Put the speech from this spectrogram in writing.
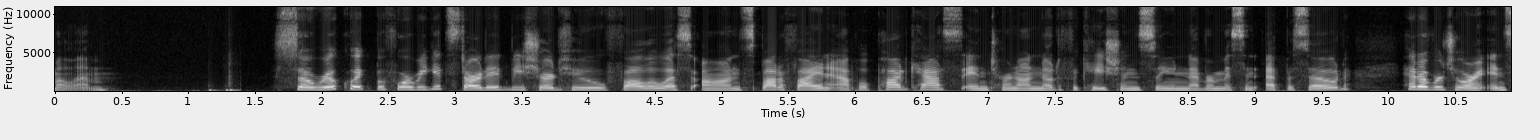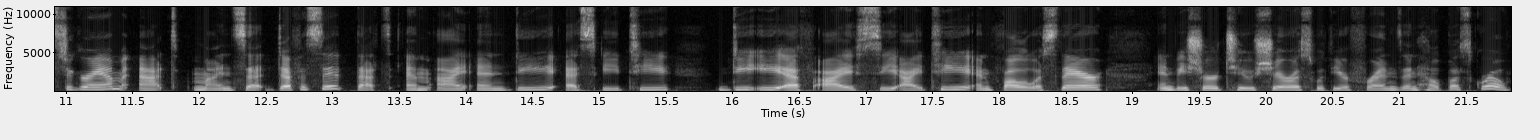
MLM. So, real quick before we get started, be sure to follow us on Spotify and Apple Podcasts and turn on notifications so you never miss an episode. Head over to our Instagram at Mindset Deficit, that's M I N D S E T D E F I C I T, and follow us there. And be sure to share us with your friends and help us grow.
